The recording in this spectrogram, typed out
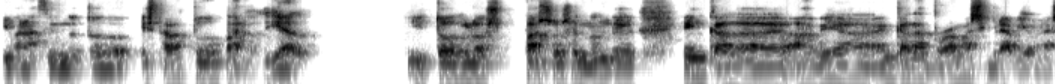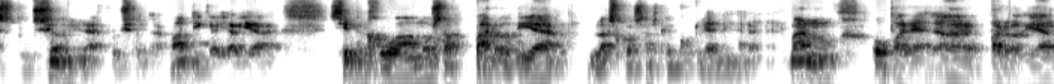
iban haciendo todo, estaba todo parodiado. Y todos los pasos en donde en cada, había, en cada programa siempre había una exclusión, una exclusión dramática, y había, siempre jugábamos a parodiar las cosas que ocurrían en Gran Hermano, o para parodiar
